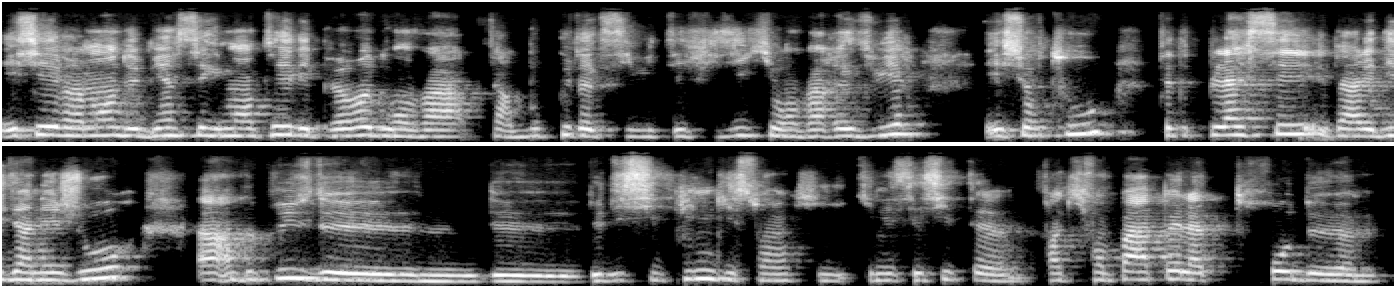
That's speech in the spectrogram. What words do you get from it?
Essayer vraiment de bien segmenter les périodes où on va faire beaucoup d'activités physiques et on va réduire et surtout peut-être placer vers les dix derniers jours euh, un peu plus de, de, de disciplines qui sont qui, qui nécessitent, euh, enfin qui font pas appel à trop de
